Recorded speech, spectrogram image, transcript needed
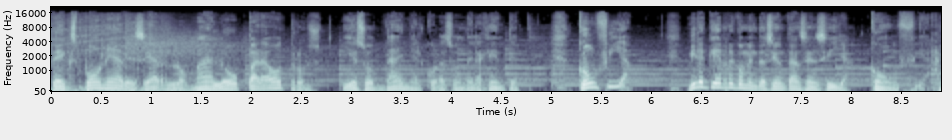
te expone a desear lo malo para otros y eso daña el corazón de la gente. Confía. Mira qué recomendación tan sencilla, confiar.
